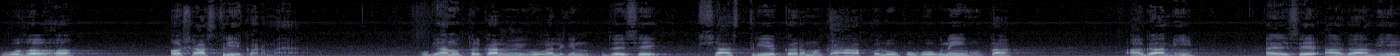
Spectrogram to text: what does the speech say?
वह अशास्त्रीय कर्म है। वो ज्ञानोत्तर काल में भी होगा, लेकिन जैसे शास्त्रीय कर्म का फलोपभोग नहीं होता, आगामी, ऐसे आगामी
